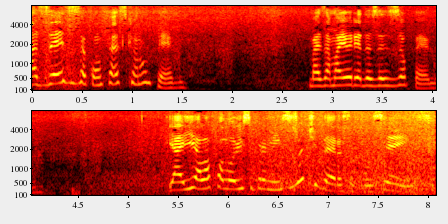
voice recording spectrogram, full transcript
Às vezes eu confesso que eu não pego, mas a maioria das vezes eu pego. E aí ela falou isso pra mim: vocês já tiveram essa consciência?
